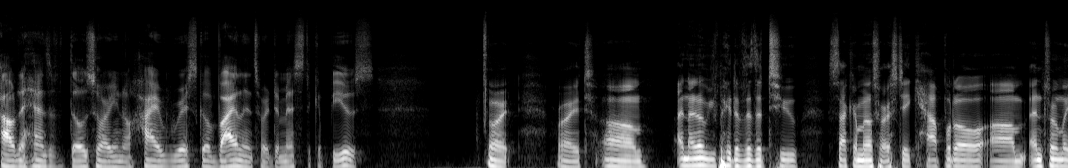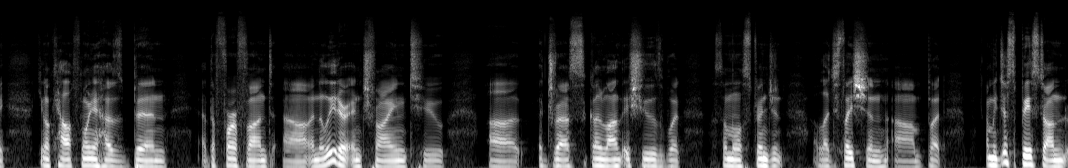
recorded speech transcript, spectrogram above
out of the hands of those who are, you know, high risk of violence or domestic abuse. Right, right. Um, and I know you paid a visit to Sacramento, our state capital, um, and certainly, you know, California has been at the forefront uh, and the leader in trying to uh, address gun violence issues with some more stringent legislation. Um, but I mean, just based on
